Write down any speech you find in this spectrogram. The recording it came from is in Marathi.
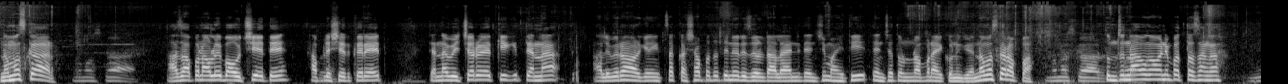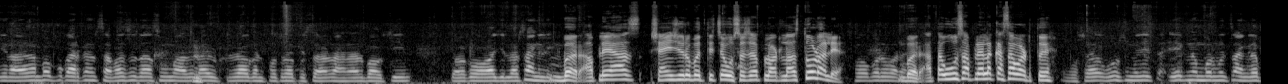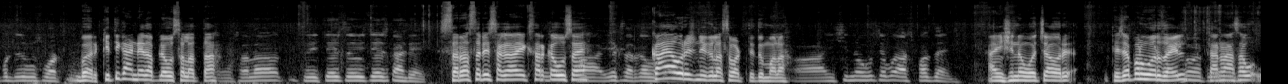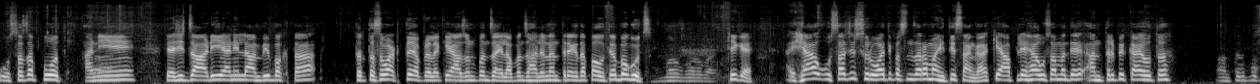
नमस्कार. नमस्कार. आज आपण आलोय बावची येथे. आपले शेतकरी आहेत. त्यांना विचारूयात की त्यांना अल्विरा ऑर्गॅनिकचा कशा पद्धतीने रिझल्ट आला आणि त्यांची माहिती त्यांच्या तोंडून आपण ऐकून घेऊया. नमस्कार अप्पा नमस्कार. तुमचं नाव गाव आणि पत्ता सांगा. मी नारायण बापू कारखाना सभासद असून माझं नाव विठ्ठलराव गणपतराव पिसाळ राहणार बावची. जिल्हा सांगली. बर आपल्या या शहाऐंशी झिरो बत्तीसच्या ऊसाच्या प्लॉटला आज तोड आल्या हो बरोबर आहे. बर आता ऊस आपल्याला कसा वाटतोय? ऊसा ऊस म्हणजे एक नंबरमध्ये चांगल्या पद्धतीचा ऊस वाटतो बर किती कांडे आहेत आपल्या ऊसाला आता? ऊसाला त्रेचाळीस चव्वेचाळीस कांडे आहेत. सरासरी सगळा एकसारखा ऊस आहे? हा, एकसारखा काय अवरेज निघेल असं वाटतंय तुम्हाला? ऐंशी नव्वदच्या आसपास जाईल. ऐंशी नव्वदच्या वर त्याच्या पण वर जाईल हो, कारण असा ऊसाचा पोत आणि त्याची जाडी आणि लांबी बघता तर तसं वाटतंय आपल्याला की अजून पण जाईल आपण झाल्यानंतर एकदा पावत्या बघूच. बरो- बरोबर आहे. ठीक आहे. ह्या ऊसाची सुरुवातीपासून जरा माहिती सांगा की आपल्या ह्या ऊसामध्ये आंतरपीक काय होतं? अंतर्पुक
